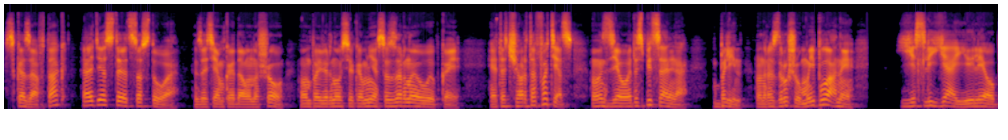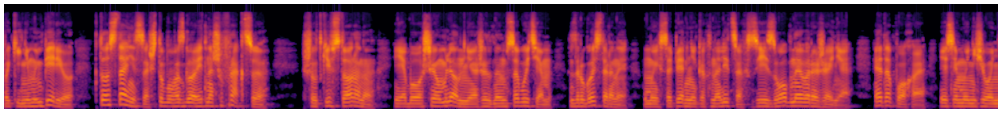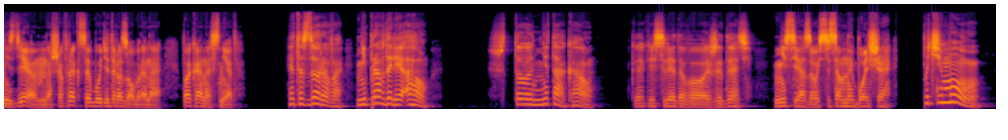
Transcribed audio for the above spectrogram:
Сказав так, отец встает со стула. Затем, когда он ушел, он повернулся ко мне с озорной улыбкой. «Это чертов отец! Он сделал это специально! Блин, он разрушил мои планы! Если я и Лео покинем Империю, кто останется, чтобы возглавить нашу фракцию? Шутки в сторону, я был ошеломлен неожиданным событием. С другой стороны, у моих соперников на лицах есть злобное выражение. Это плохо. Если мы ничего не сделаем, наша фракция будет разобрана, пока нас нет. Это здорово, не правда ли, Ау? Что не так, Ау? Как и следовало ожидать, не связывайся со мной больше. Почему?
